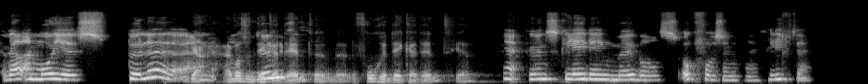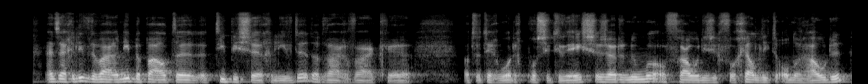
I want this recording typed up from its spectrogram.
Wel aan mooie spullen. Ja, hij was een decadent, een, een, vroege decadent. Ja. ja, kunst, kleding, meubels, ook voor zijn geliefde. En zijn geliefden waren niet bepaald typische geliefden. Dat waren vaak wat we tegenwoordig prostituees zouden noemen. Of vrouwen die zich voor geld lieten onderhouden.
